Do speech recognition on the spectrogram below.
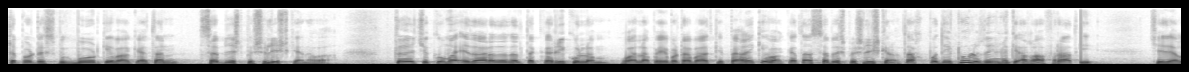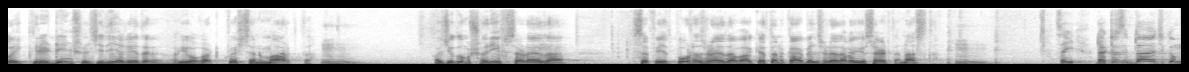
ته په ټیکسټ بک بورډ کې واقعتا سبجیکټ سپیشلیسټ کنه و ته چې کومه اداره ده دلته کریکولم والا په ایبټ آباد کې پاره کې واقعتا سبجیکټ سپیشلیسټ کنه ته په دې ټولو ځایونو کې هغه افراد دي چې د هغوی کریډینشل چې دی هغه ده یو غټ کوېشن مارک ده او چې کوم شریف سړی ده سفید پوښ سړی ده واقعتا قابل سړی ده هغه یو سایډ ته ناشته صحیح ډاکټر صاحب دا چې کوم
